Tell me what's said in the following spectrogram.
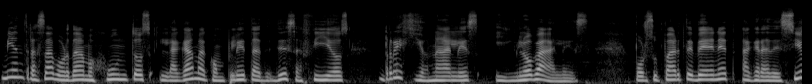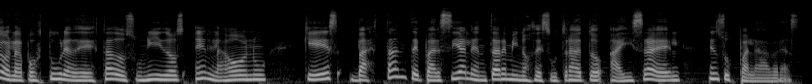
mientras abordamos juntos la gama completa de desafíos regionales y globales. Por su parte, Bennett agradeció la postura de Estados Unidos en la ONU que es bastante parcial en términos de su trato a Israel, en sus palabras.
